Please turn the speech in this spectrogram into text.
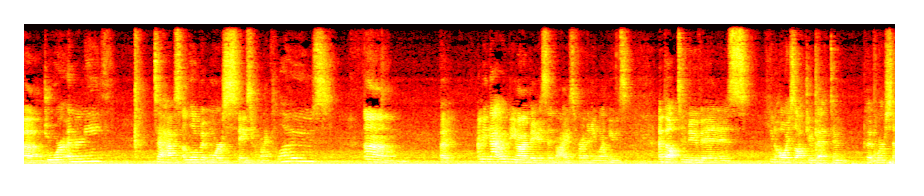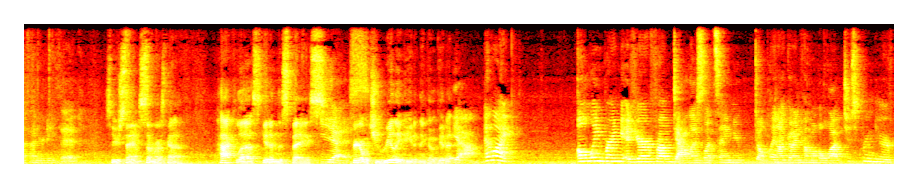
uh, drawer underneath to have a little bit more space for my clothes. Um, but I mean that would be my biggest advice for anyone who's about to move in is you can always loft your bed to put more stuff underneath it. So you're saying summer is kind of pack less, get in the space, Yes. figure out what you really need, and then go get it. Yeah, and like only bring if you're from Dallas, let's say, and you don't plan on going home a whole lot, just bring your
